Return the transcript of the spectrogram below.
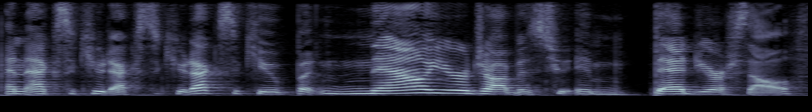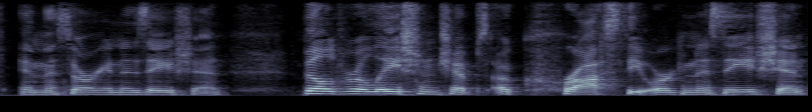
and execute, execute, execute. But now your job is to embed yourself in this organization build relationships across the organization,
